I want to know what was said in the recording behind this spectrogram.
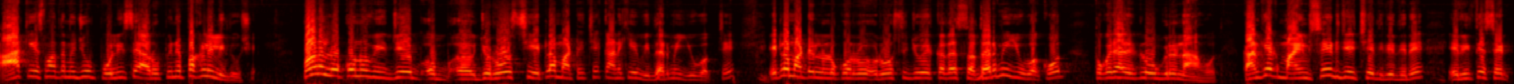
આ કેસમાં તમે જો પોલીસે આરોપીને પકડી લીધું છે. પણ લોકોનો જે જે રોષ છે એટલા માટે છે, કારણ કે એ વિધર્મી યુવક છે. એટલા માટે લોકો રોષ જો એ કદાચ સધર્મી યુવક હોત, તો કદાચ એટલો ઉગ્ર ના હોત. કારણ કે એક માઇન્ડસેટ જે છે ધીરે ધીરે એ રીતે સેટ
